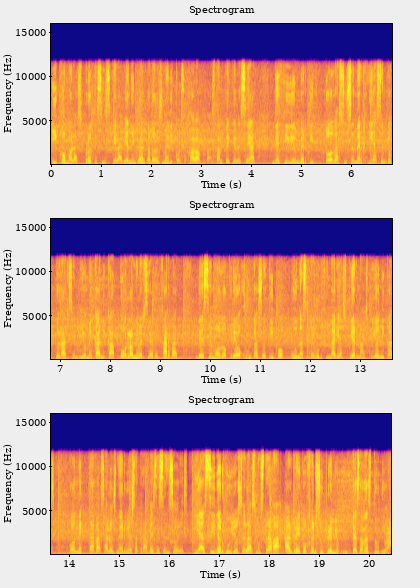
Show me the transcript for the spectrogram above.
y como las prótesis que le habían implantado los médicos dejaban bastante que desear, decidió invertir todas sus energías en doctorarse en biomecánica por la Universidad de Harvard. De ese modo creó junto a su equipo unas revolucionarias piernas biónicas conectadas a los nervios a través de sensores, y así de orgullo se las mostraba al recoger su premio Princesa de Asturias.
